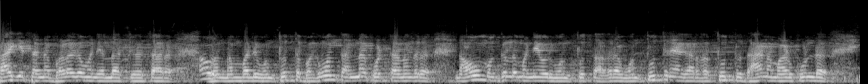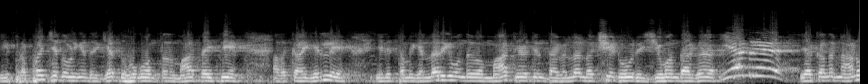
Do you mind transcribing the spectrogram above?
ಕಾಗಿ ತನ್ನ ಬಳಗವನ್ನೆಲ್ಲ ತಿಳ್ತಾರ. ನಮ್ಮಲ್ಲಿ ಒಂದು ತುತ್ತ ಭಗವಂತ ಅನ್ನ ಕೊಟ್ಟಾನಂದ್ರೆ ನಾವು ಮಗ್ಗಲ ಮನೆಯವ್ರಿಗೆ ಒಂದು ತುತ್ತು ಅದರ ಒಂದು ತುತ್ತನ್ಯಾಗ ಅರ್ಧ ತುತ್ತು ದಾನ ಮಾಡ್ಕೊಂಡು ಈ ಪ್ರಪಂಚದೊಳಗೆ ಗೆದ್ದು ಹೋಗುವಂಥದ್ದು ಮಾತೈತಿ. ಅದಕ್ಕಾಗಿ ಇರಲಿ ಇಲ್ಲಿ ತಮಗೆಲ್ಲರಿಗೂ ಒಂದು ಮಾತು ಹೇಳ್ತೀನಿ ತಾವೆಲ್ಲ ಲಕ್ಷ್ಯ ಇಟ್ಕೋರಿ ಜೀವನದಾಗ. ಏನ್ರಿ? ಯಾಕಂದ್ರೆ ನಾನು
